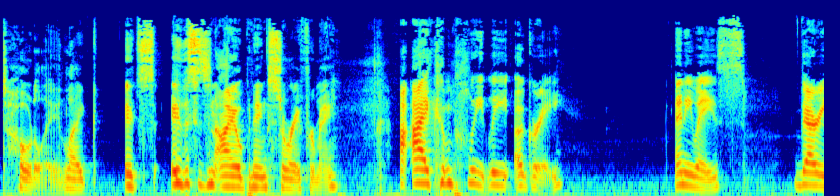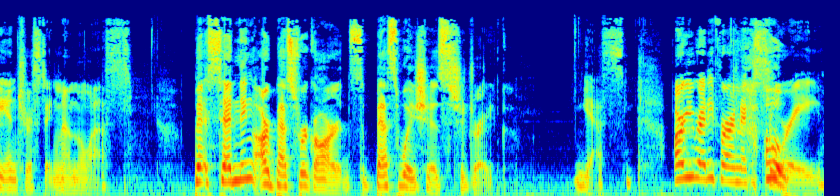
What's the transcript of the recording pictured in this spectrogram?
totally. Like it's eh, this is an eye-opening story for me. I I completely agree. Anyways, very interesting nonetheless. But sending our best regards, best wishes to Drake. Yes. Are you ready for our next Oh. story?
